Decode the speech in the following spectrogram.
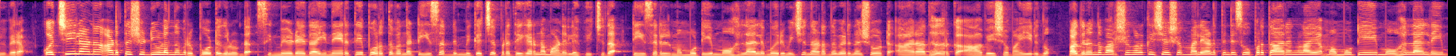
വിവരം. കൊച്ചിയിലാണ് അടുത്ത ഷെഡ്യൂൾ എന്നും റിപ്പോർട്ടുകളുണ്ട്. സിനിമയുടേതായി നേരത്തെ പുറത്തുവന്ന ടീസറിന് മികച്ച പ്രതികരണമാണ് ലഭിച്ചത്. ടീസറിൽ മമ്മൂട്ടിയും മോഹൻലാലും ഒരുമിച്ച് നടന്നുവരുന്ന ഷോട്ട് ആരാധകർക്ക് ആവേശമായിരുന്നു. പതിനൊന്ന് വർഷങ്ങൾക്ക് ശേഷം മലയാളത്തിന്റെ സൂപ്പർ താരങ്ങളായ മമ്മൂട്ടിയെയും മോഹൻലാലിനെയും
